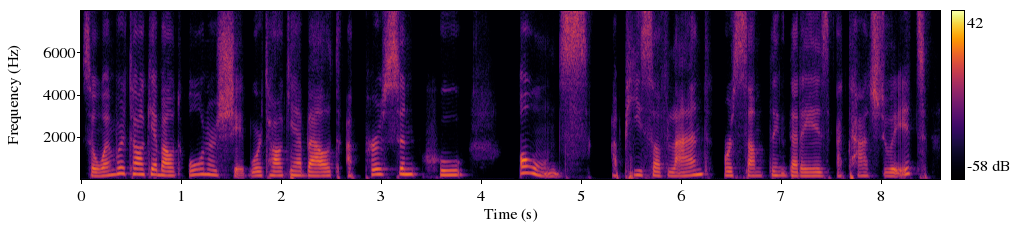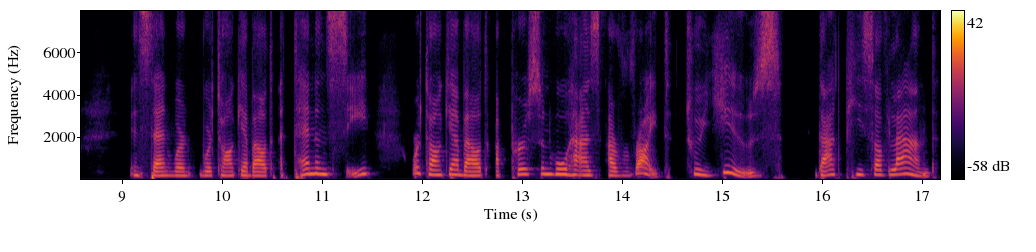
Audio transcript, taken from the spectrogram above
So, when we're talking about ownership, we're talking about a person who owns a piece of land or something that is attached to it. Instead, we're, we're talking about a tenancy. We're talking about a person who has a right to use that piece of land,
